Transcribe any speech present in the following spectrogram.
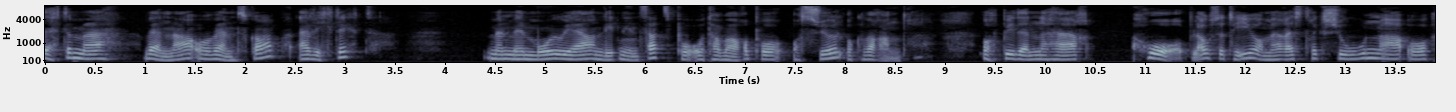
Dette med venner og vennskap er viktig. Men vi må jo gjøre en liten innsats på å ta vare på oss sjøl og hverandre oppi denne her håpløse tida med restriksjoner og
